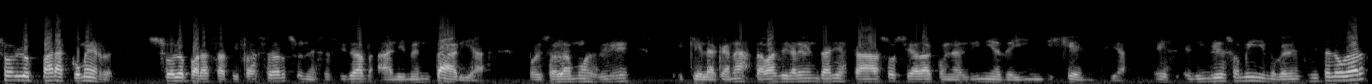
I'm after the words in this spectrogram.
solo para comer, solo para satisfacer su necesidad alimentaria. Por eso hablamos de que la canasta básica alimentaria está asociada con la línea de indigencia. Es el ingreso mínimo que necesita el hogar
